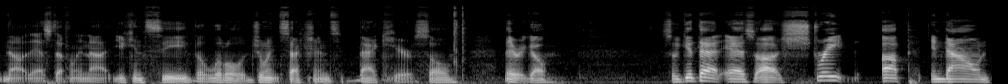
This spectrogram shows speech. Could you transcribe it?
No, that's definitely not. You can see the little joint sections back here. So there we go. So get that as uh, straight up and down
